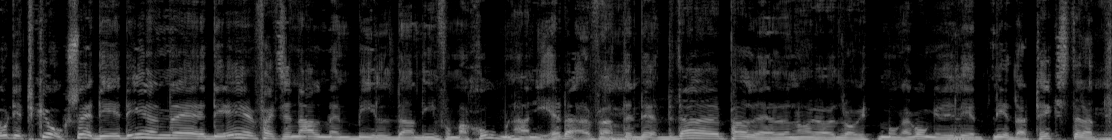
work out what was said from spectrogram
och det tycker jag också är, det, det, är en, det är faktiskt en allmänbildande information han ger där. För att mm. det, det, där parallellen har jag dragit många gånger i led, ledartexter. Att mm.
